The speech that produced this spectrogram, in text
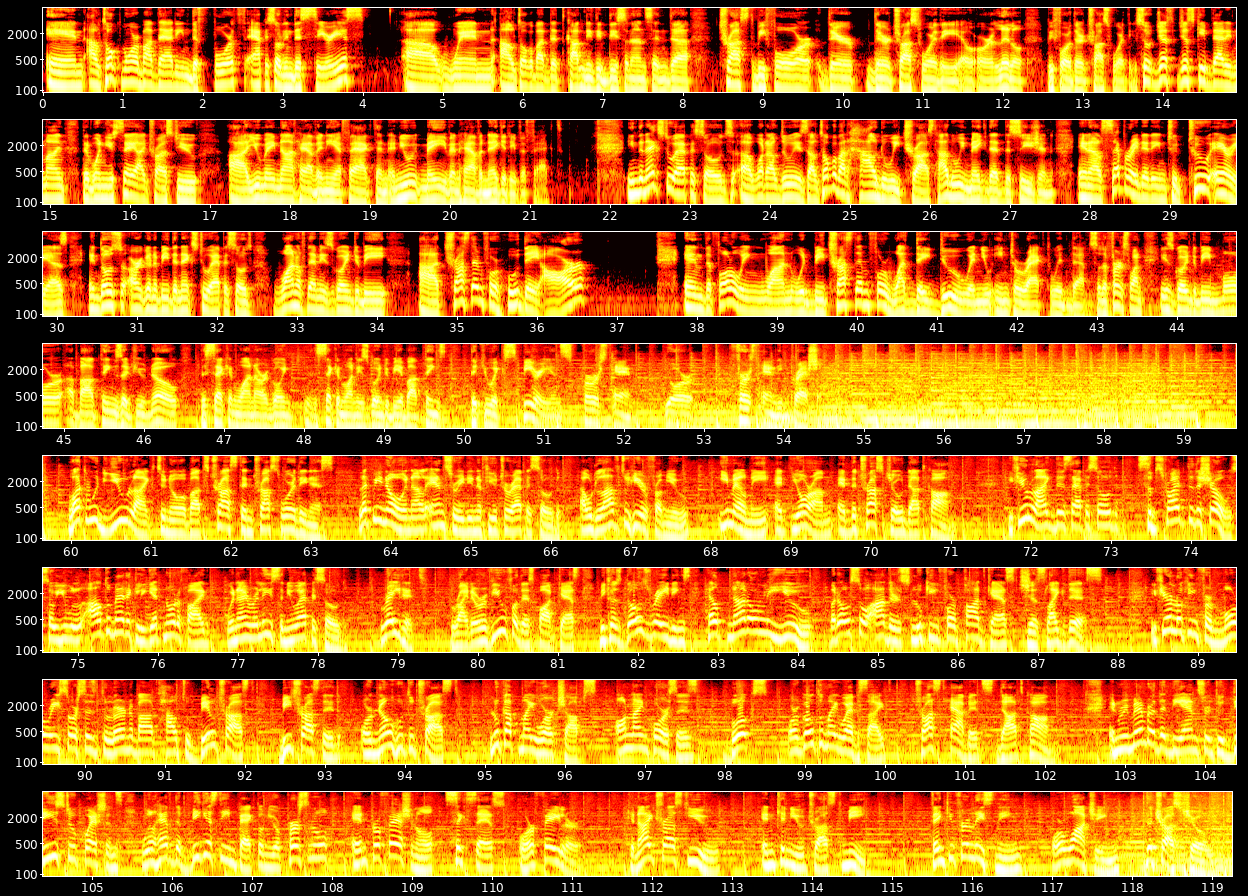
And I'll talk more about that in the fourth episode in this series, uh, when I'll talk about that cognitive dissonance and uh, trust before they're they're trustworthy or, or, a little before they're trustworthy. So just just keep that in mind that when you say i trust you uh, you may not have any effect and, and you may even have a negative effect. In the next two episodes uh, what i'll do is i'll talk about how do we trust how do we make that decision and i'll separate it into two areas and those are going to be the next two episodes. One of them is going to be uh, trust them for who they are and the following one would be trust them for what they do when you interact with them. So the first one is going to be more about things that you know. The second one are going the second one is going to be about things that you experience firsthand, your firsthand impression. What would you like to know about trust and trustworthiness? Let me know and I'll answer it in a future episode. I would love to hear from you. Email me at yoram at thetrustshow.com. If you like this episode, subscribe to the show so you will automatically get notified when I release a new episode. Rate it. Write a review for this podcast because those ratings help not only you, but also others looking for podcasts just like this. If you're looking for more resources to learn about how to build trust, be trusted, or know who to trust, look up my workshops, online courses, books, or go to my website, trusthabits.com. And remember that the answer to these two questions will have the biggest impact on your personal and professional success or failure. Can I trust you? And can you trust me? Thank you for listening or watching The Trust Show.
